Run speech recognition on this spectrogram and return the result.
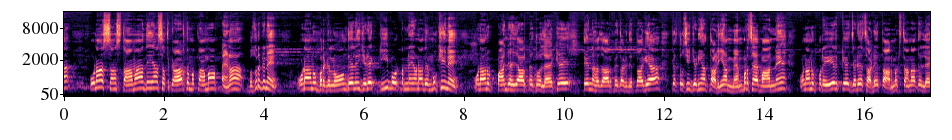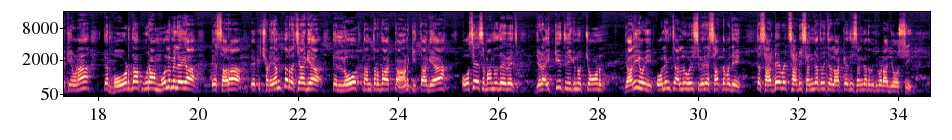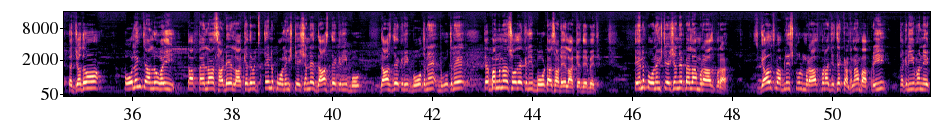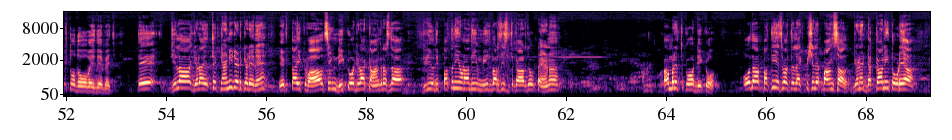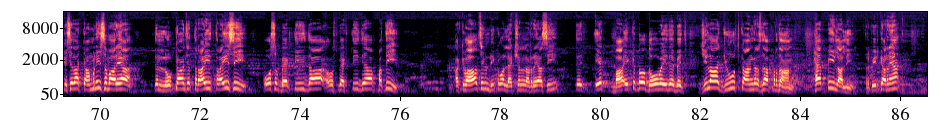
ਉਹਨਾਂ ਸੰਸਥਾਵਾਂ ਦੇ ਜਾਂ ਸਤਿਕਾਰਤ ਮਤਾਵਾਂ, ਭੈਣਾਂ, ਬਜ਼ੁਰਗ ਨੇ, ਉਹਨਾਂ ਨੂੰ ਬਰਗਲਾਉਣ ਦੇ ਲਈ ਜਿਹੜੇ ਕੀ ਵੋਟਰ ਨੇ, ਉਹਨਾਂ ਦੇ ਮੁਖੀ ਨੇ ਉਹਨਾਂ ਨੂੰ 5000 ਰੁਪਏ ਤੋਂ ਲੈ ਕੇ 3000 ਰੁਪਏ ਤੱਕ ਦਿੱਤਾ ਗਿਆ ਕਿ ਤੁਸੀਂ ਜਿਹੜੀਆਂ ਤੁਹਾਡੀਆਂ ਮੈਂਬਰ ਸਹਿਬਾਨ ਨੇ, ਉਹਨਾਂ ਨੂੰ ਪ੍ਰੇਰ ਕੇ ਜਿਹੜੇ ਸਾਡੇ ਧਾਰਮਿਕ ਸਥਾਨਾਂ ਤੇ ਲੈ ਕੇ ਆਉਣਾ ਤੇ ਬੋਰਡ ਦਾ ਪੂਰਾ ਮੁੱਲ ਮਿਲੇਗਾ। ਇਹ ਸਾਰਾ ਇੱਕ ਛੜਯੰਤਰ ਰਚਿਆ ਗਿਆ ਤੇ ਲੋਕਤੰਤਰ ਦਾ ਘਾਣ ਕੀਤਾ ਗਿਆ। ਉਸੇ ਸੰਬੰਧ ਦੇ ਵਿੱਚ ਜਿਹੜਾ 21 ਤਰੀਕ ਨੂੰ ਚੋਣ ਜਾਰੀ ਹੋਈ, ਪੋਲਿੰਗ ਚਾਲੂ ਹੋਈ ਸਵੇਰੇ 7 ਵਜੇ ਤੇ ਸਾਡੇ ਵਿੱਚ, ਸਾਡੀ ਸੰਗਤ ਵਿੱਚ, ਇਲਾਕੇ ਦੀ ਸੰਗਤ ਵਿੱਚ ਬੜਾ ਜੋਸ਼ ਸੀ। ਤੇ ਜਦੋਂ ਪੋਲਿੰਗ ਚਾਲੂ ਹੋਈ ਤਾਂ ਪਹਿਲਾਂ ਸਾਡੇ ਇਲਾਕੇ ਦੇ ਵਿੱਚ ਤਿੰਨ ਪੋਲਿੰਗ ਸਟੇਸ਼ਨ ਨੇ 10 ਦੇ ਕਰੀਬ ਵੋ 10 ਦੇ ਕਰੀਬ ਬੋਤ ਨੇ, ਬੂਥ ਨੇ ਤੇ 9200 ਦੇ ਕਰੀਬ ਵੋਟ ਆ ਸਾਡੇ ਇਲਾਕੇ ਦੇ ਵਿੱਚ। ਤਿੰਨ ਪੋਲਿੰਗ ਸਟੇਸ਼ਨ ਨੇ ਪਹਿਲਾਂ Muradpura girls public school Muradpura ਜਿੱਥੇ ਘਟਨਾ ਵਾਪਰੀ ਤਕਰੀਬਨ 1 ਤੋਂ 2 ਵਜੇ ਦੇ ਵਿੱਚ। ਤੇ ਜ਼ਿਲ੍ਹਾ ਜਿਹੜਾ ਇੱਥੇ ਕੈਂਡੀਡੇਟ ਕਿਹੜੇ ਨੇ? ਇੱਕ ਤਾਂ ਇਕਬਾਲ ਸਿੰਘ ਢੀਕੋ, ਜਿਹੜਾ ਕਾਂਗਰਸ ਦਾ, ਜਿਹੜੀ ਉਹਦੀ ਪਤਨੀ ਉਹਨਾਂ ਦੀ ਉਮੀਦਵਾਰ ਸੀ, ਸਤਿਕਾਰਯੋਗ ਭੈਣ ਅੰਮ੍ਰਿਤ ਕੌਰ ਢੀਕੋ। ਉਹਦਾ ਪਤੀ ਇਸ ਵਕਤ ਲੈ ਪਿਛਲੇ 5 ਸਾਲ ਜਿਹਨੇ ਡੱਕਾ ਨਹੀਂ ਤੋੜਿਆ, ਕਿਸੇ ਦਾ ਕੰਮ ਨਹੀਂ ਸਵਾਰਿਆ ਤੇ ਲੋਕਾਂ 'ਚ ਤਰਾਈ ਤਰਾਈ ਸੀ, ਉਸ ਵਿਅਕਤੀ ਦਾ ਉਸ ਵਿਅਕਤੀ ਦਾ ਪਤੀ ਅਕਵਾਲ ਸਿੰਘ ਢੀਕੋ ਇਲੈਕਸ਼ਨ ਲੜ ਰਿਹਾ ਸੀ ਤੇ ਇੱਕ ਬਾ ਇੱਕ ਤੋਂ 2 ਵਜੇ ਦੇ ਵਿੱਚ ਜ਼ਿਲ੍ਹਾ ਯੂਥ ਕਾਂਗਰਸ ਦਾ ਪ੍ਰਧਾਨ ਹੈਪੀ ਲਾਲੀ ਰਿਪੀਟ ਕਰ ਰਿਹਾ,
